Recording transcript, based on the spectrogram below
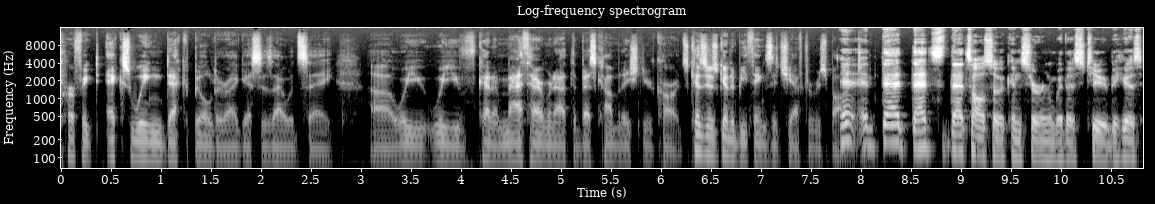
perfect X-wing deck builder, I guess, as I would say, uh, where you where you've kind of math hammered out the best combination of your cards, because there's going to be things that you have to respond And- to. and that that's that's also a concern with us too because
